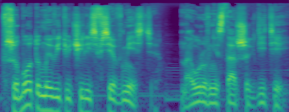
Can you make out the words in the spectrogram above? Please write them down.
В субботу мы ведь учились все вместе, на уровне старших детей.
